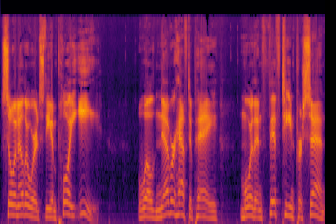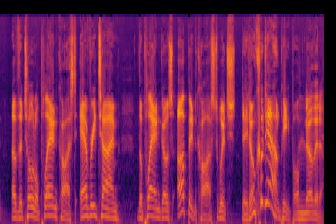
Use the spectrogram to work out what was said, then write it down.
So, in other words, the employee will never have to pay more than 15% of the total plan cost every time the plan goes up in cost, which they don't go down, people No, they don't.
